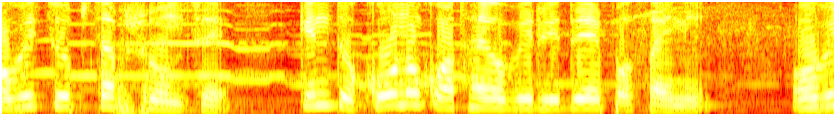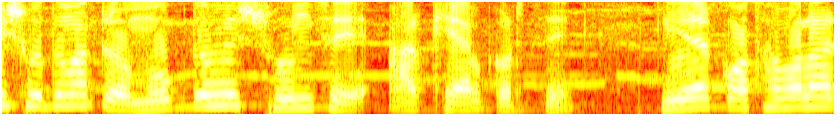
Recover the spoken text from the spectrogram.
অভি চুপচাপ শুনছে, কিন্তু কোনো কথাই অভি হৃদয়ে পোষায়নি। অভি শুধুমাত্র মুগ্ধ হয়ে শুনছে আর খেয়াল করছে। নীরার কথা বলার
